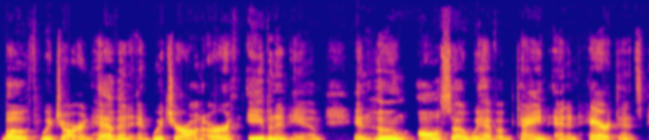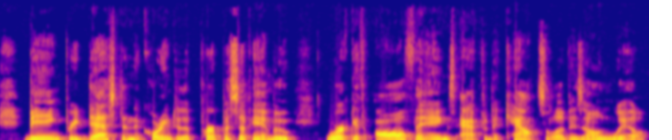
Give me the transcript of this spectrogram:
both which are in heaven and which are on earth, even in him, in whom also we have obtained an inheritance, being predestined according to the purpose of him who worketh all things after the counsel of his own will,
